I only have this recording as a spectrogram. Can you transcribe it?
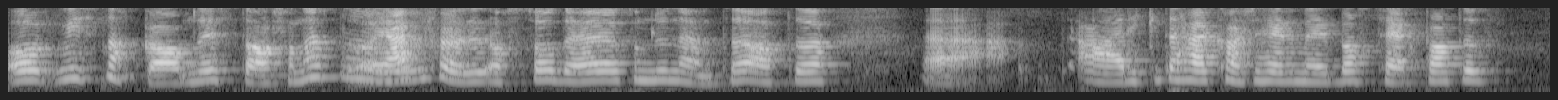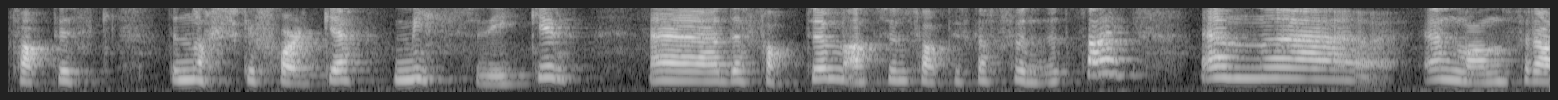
Og vi snakka om det i stad, Jeanette, og jeg Mm. føler også det som du nevnte, at eh, er ikke det her kanskje heller mer basert på at det faktisk det norske folket misliker eh, det faktum at hun faktisk har funnet seg en, eh, en mann fra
